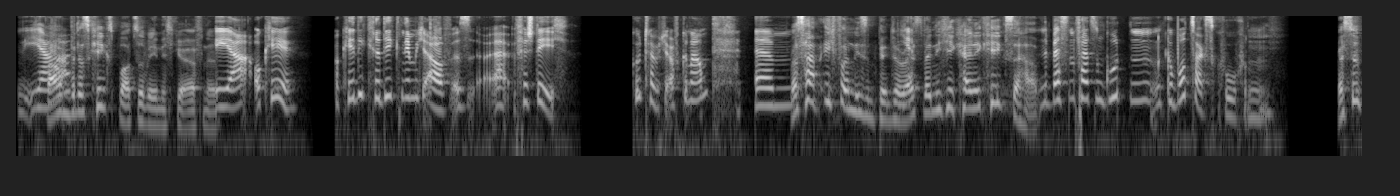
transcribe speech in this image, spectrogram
Ja. Warum wird das Keksboard so wenig geöffnet? Ja, okay. Okay, die Kritik nehme ich auf. Äh, Verstehe ich. Gut, habe ich aufgenommen. Ähm, Was habe ich von diesem Pinterest, wenn ich hier keine Kekse habe? Bestenfalls einen guten Geburtstagskuchen. Weißt du,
